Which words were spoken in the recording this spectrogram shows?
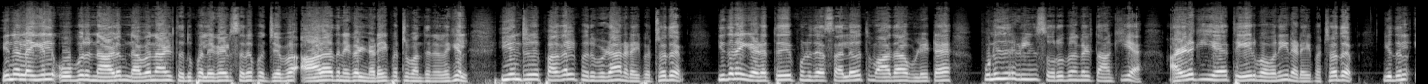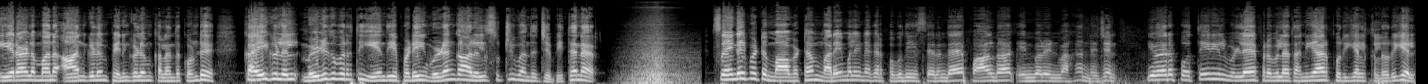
இந்நிலையில் ஒவ்வொரு நாளும் நவநாள் திருப்பலிகள் சிறப்பு ஜெப ஆராதனைகள் நடைபெற்று வந்த நிலையில் இன்று பகல் பெருவிழா நடைபெற்றது. இதனையடுத்து புனித சலோத் மாதா உள்ளிட்ட புனிதர்களின் சொரூபங்கள் தாங்கிய அழகிய தேர்பவனி நடைபெற்றது. இதில் ஏராளமான ஆண்களும் பெண்களும் கலந்து கொண்டு கைகளில் மெழுகுவர்த்தி ஏந்தியபடி அலங்காலில் சுற்றி வந்து ஜெபித்தனர். செங்கல்பட்டு மாவட்டம் மறைமலை நகர் பகுதியைச் சேர்ந்த பால்ராஜ் என்பவரின் மகன் நிஜன் இவர் பொத்தேரியில் உள்ள பிரபல தனியார் பொறியியல் கல்லூரியில்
